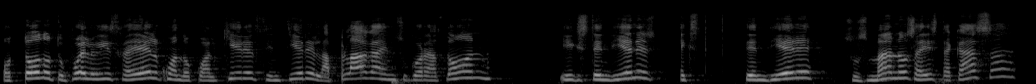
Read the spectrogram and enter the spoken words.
o todo tu pueblo Israel, cuando cualquiera sintiere la plaga en su corazón y extendiere, sus manos a esta casa,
